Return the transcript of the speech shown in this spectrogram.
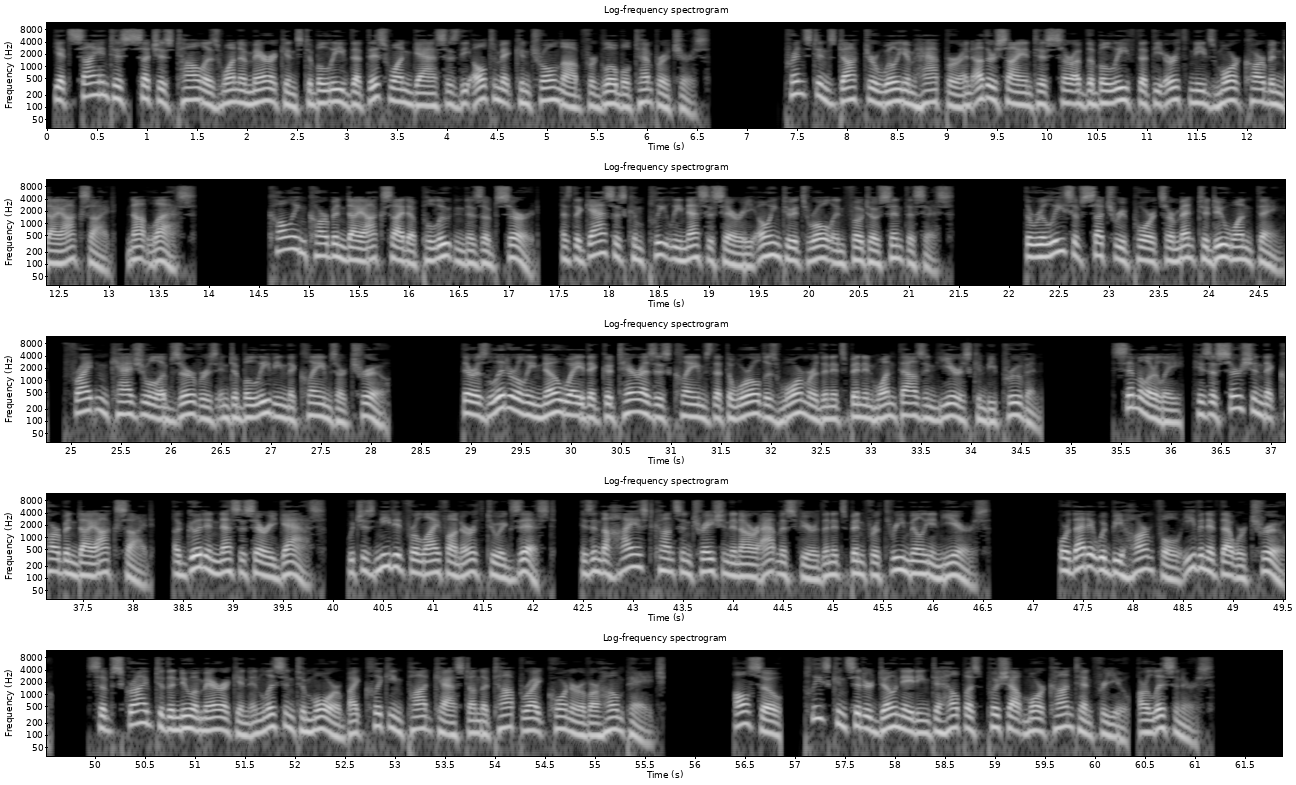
Yet scientists such as Taalas want Americans to believe that this one gas is the ultimate control knob for global temperatures. Princeton's Dr. William Happer and other scientists are of the belief that the Earth needs more carbon dioxide, not less. Calling carbon dioxide a pollutant is absurd, as the gas is completely necessary owing to its role in photosynthesis. The release of such reports are meant to do one thing, frighten casual observers into believing the claims are true. There is literally no way that Guterres's claims that the world is warmer than it's been in 1,000 years can be proven. Similarly, his assertion that carbon dioxide, a good and necessary gas, which is needed for life on Earth to exist, is in the highest concentration in our atmosphere than it's been for 3 million years. Or that it would be harmful even if that were true. Subscribe to The New American and listen to more by clicking podcast on the top right corner of our homepage. Also, Please consider donating to help us push out more content for you, our listeners.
